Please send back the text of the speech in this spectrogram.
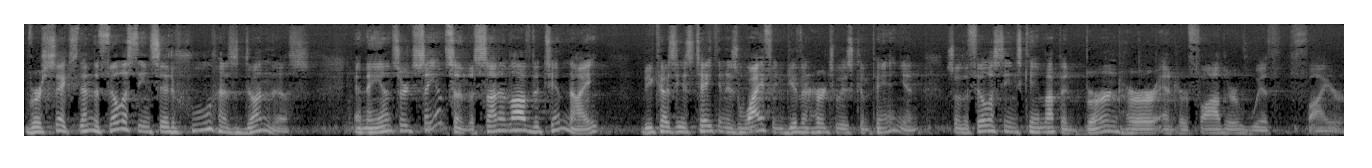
Verse 6 Then the Philistines said, Who has done this? And they answered, Samson, the son in law of the Timnite, because he has taken his wife and given her to his companion. So the Philistines came up and burned her and her father with fire.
